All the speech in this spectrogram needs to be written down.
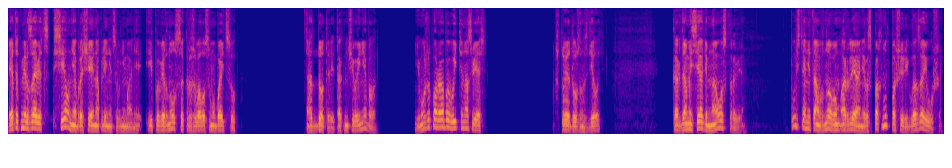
Этот мерзавец сел, не обращая на пленницу внимания, и повернулся к рыжеволосому бойцу. От Дотери так ничего и не было. Ему же пора бы выйти на связь. Что я должен сделать? Когда мы сядем на острове, пусть они там в Новом Орлеане распахнут пошире глаза и уши.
